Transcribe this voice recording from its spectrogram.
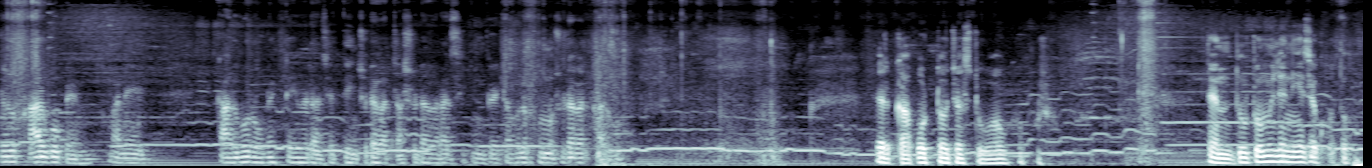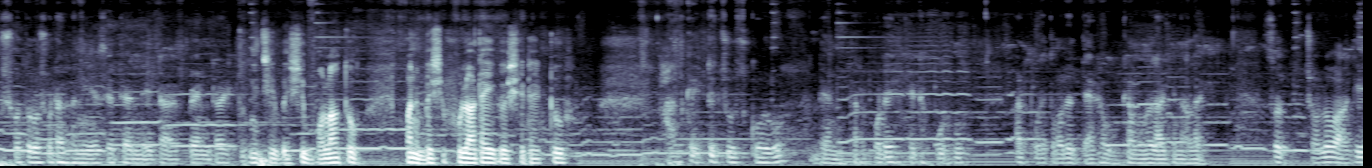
এগুলো কার্গো প্যান্ট মানে কার্গোর অনেক টাইপের আছে, তিনশো টাকা চারশো টাকার আছে, কিন্তু এটা হলো পনেরোশো টাকার কার্গো এর কাপড়টাও জাস্ট ওয়াও কাপড়। দেন দুটো মিলে নিয়েছে কত? সতেরোশো টাকা নিয়েছে। দেন এটা প্যান্টটা একটু নিচে বেশি বলা তো মানে বেশি ফুলা টাইপের সেটা একটু হালকা একটু চুজ করব। দেন তারপরে এটা পরবো। আর পরে তোমাদের দেখাবো কেমন লাগে না লাগে। সো চলো আগে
